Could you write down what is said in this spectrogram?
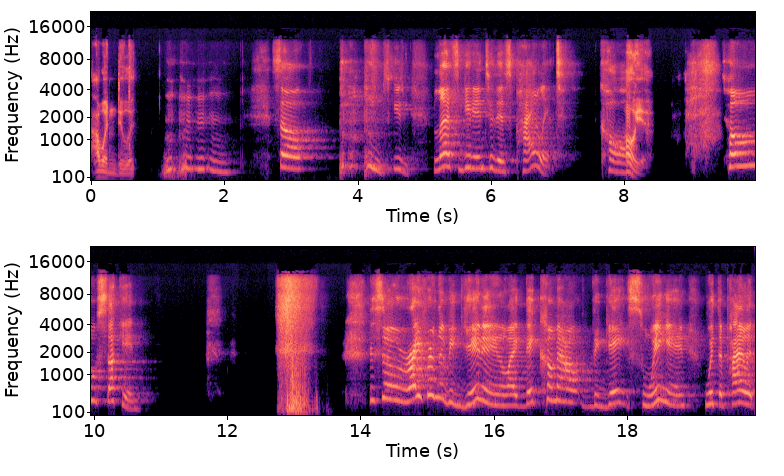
I wouldn't do it. so, excuse me. Let's get into this pilot called. Oh yeah. Toe sucking. So right from the beginning, like they come out the gate swinging with the pilot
